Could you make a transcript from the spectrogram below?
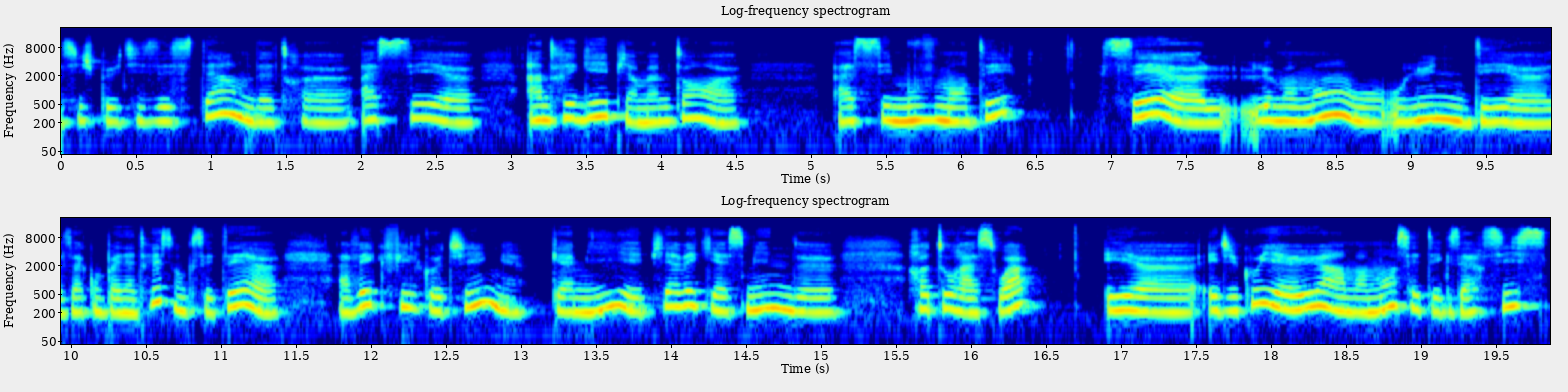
si je peux utiliser ce terme, d'être assez intriguée puis en même temps euh, assez mouvementée, c'est euh, le moment où, l'une des euh, accompagnatrices, donc c'était avec Phil Coaching, Camille, et puis avec Yasmine de Retour à soi. Et, et, du coup, il y a eu un moment cet exercice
